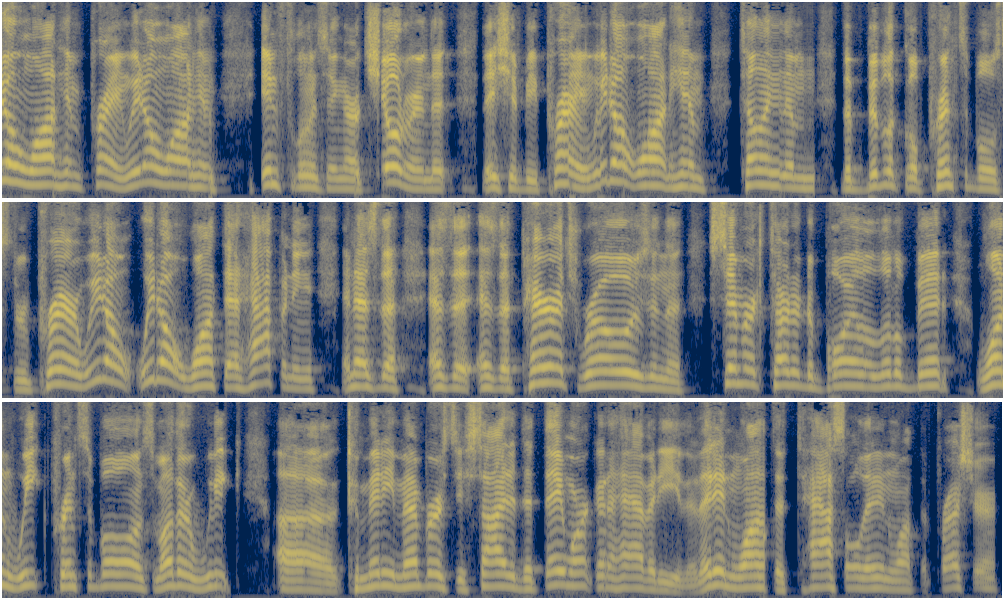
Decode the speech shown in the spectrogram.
don't want him praying. We don't want him influencing our children that they should be praying. We don't want him telling them the biblical principles through prayer. We don't we don't want that happening. And as the as the as the parents rose and the simmer started to boil a little bit, one weak principal and some other weak uh, committee members decided that they weren't going to have it either. They didn't want the tassel. They didn't want the pressure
